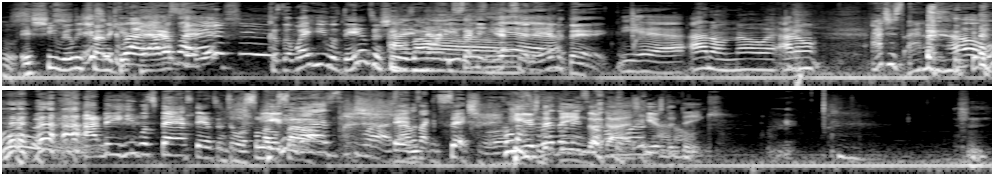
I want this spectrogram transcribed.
Oh, is she really trying to get right? Past like, it? is she? Because the way he was dancing, she was already second guessing Yeah. everything. yeah, I don't know, I don't, I just I don't know. I mean, he was fast dancing to a slow He song. was, he was. I was like, sexual. Here's the thing, though, guys. Here's I the don't- thing.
